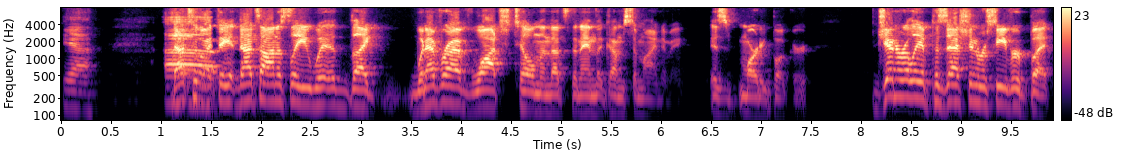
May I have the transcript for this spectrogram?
Yeah. That's Uh, I think. That's honestly with like whenever I've watched Tillman, that's the name that comes to mind to me is Marty Booker. Generally a possession receiver, but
